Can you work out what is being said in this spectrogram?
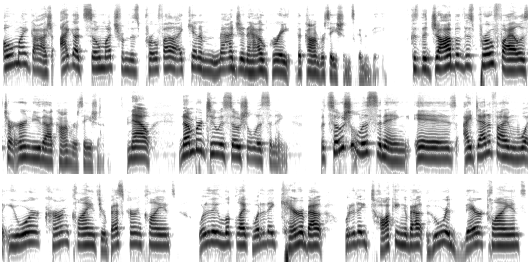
Oh my gosh, I got so much from this profile. I can't imagine how great the conversation's going to be. Because the job of this profile is to earn you that conversation. Now, number two is social listening. But social listening is identifying what your current clients, your best current clients, what do they look like? What do they care about? What are they talking about? Who are their clients?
